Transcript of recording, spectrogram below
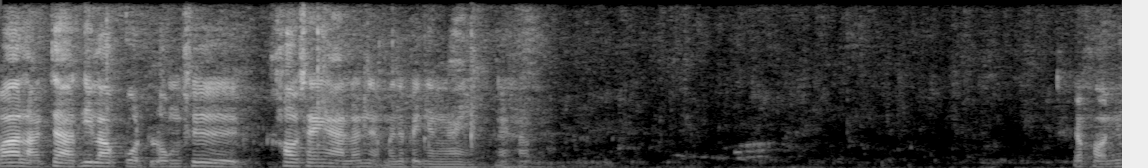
ว่าหลังจากที่เรากดลงชื่อเข้าใช้งานแล้วเนี่ยมันจะเป็นยังไงนะครับเดี๋ยวขอนี่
